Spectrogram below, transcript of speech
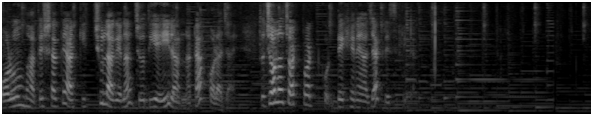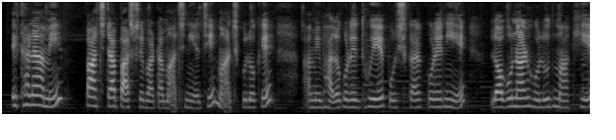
গরম ভাতের সাথে আর কিচ্ছু লাগে না যদি এই রান্নাটা করা যায়। তো চলো চটপট দেখে নেওয়া যাক রেসিপিটা এখানে আমি পাঁচটা পার্শ্বে বাটা মাছ নিয়েছি। মাছগুলোকে আমি ভালো করে ধুয়ে, পরিষ্কার করে নিয়ে লবণ আর হলুদ মাখিয়ে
